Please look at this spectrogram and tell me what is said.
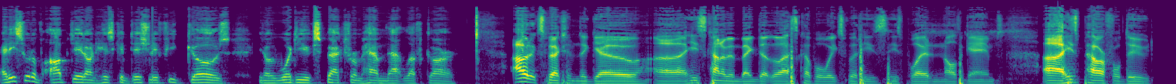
Any sort of update on his condition if he goes? You know, what do you expect from him, that left guard? I would expect him to go. Uh, he's kind of been banged up the last couple of weeks, but he's he's played in all the games. Uh, he's a powerful dude.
